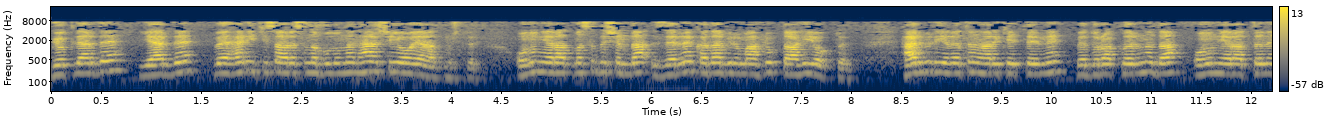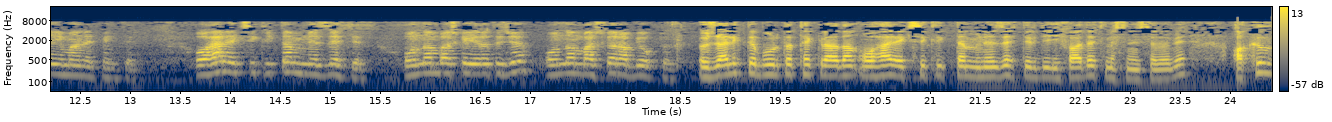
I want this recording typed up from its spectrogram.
Göklerde, yerde ve her ikisi arasında bulunan her şeyi O yaratmıştır. Onun yaratması dışında zerre kadar bir mahluk dahi yoktur. Her bir yaratığın hareketlerini ve duraklarını da O'nun yarattığına iman etmektir. O her eksiklikten münezzehtir. Ondan başka yaratıcı, ondan başka Rab yoktur. Özellikle burada tekrardan o her eksiklikten münezzehtir diye ifade etmesinin sebebi akıl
